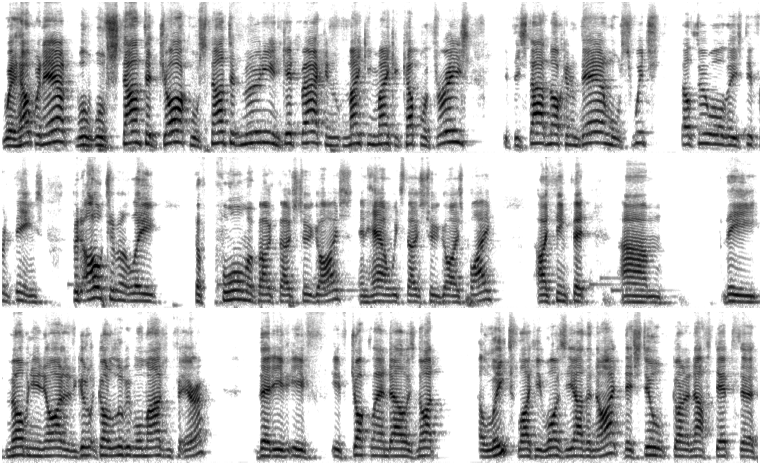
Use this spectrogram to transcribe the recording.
we're helping out. We'll we'll stunt at Jock, we'll stunt at Mooney and get back and make him make a couple of threes. If they start knocking them down, we'll switch. They'll do all these different things. But ultimately, the form of both those two guys and how which those two guys play, I think that um, the Melbourne United got a little bit more margin for error. That if if if Jock Landale is not elite like he was the other night, they've still got enough depth to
